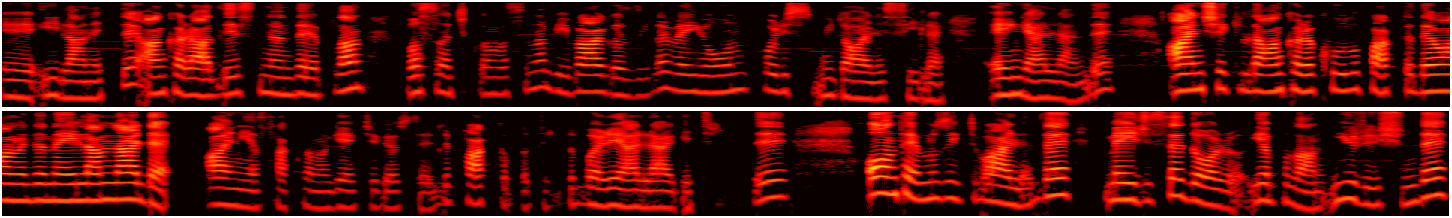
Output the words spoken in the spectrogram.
e, ilan etti. Ankara Adliyesi'nin önünde yapılan basın açıklamasına biber gazıyla ve yoğun polis müdahalesiyle engellendi. Aynı şekilde Ankara Kuğulu Park'ta devam eden eylemler de aynı yasaklama gerekçe gösterildi. Park kapatıldı, bariyerler getirildi. 10 Temmuz itibariyle de meclise doğru yapılan yürüyüşünde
